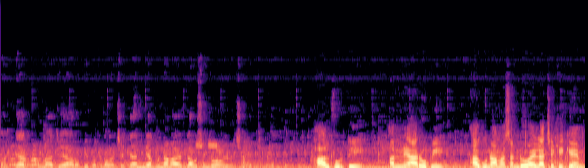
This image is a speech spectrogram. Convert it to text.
હત્યાના જે આરોપી પકડવાનો છે કે અન્ય ગુનામાં અગાઉ સંડોવાયેલો છે હાલ પૂરતી અન્ય આરોપી આ ગુનામાં સંડોવાયેલા છે કે કેમ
